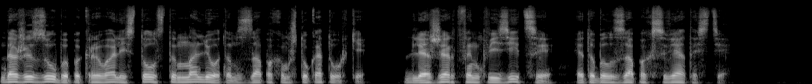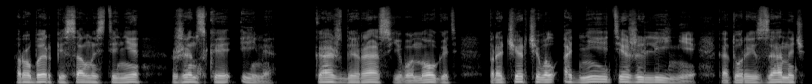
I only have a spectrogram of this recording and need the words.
даже зубы покрывались толстым налетом с запахом штукатурки. Для жертв Инквизиции это был запах святости. Робер писал на стене женское имя. Каждый раз его ноготь прочерчивал одни и те же линии, которые за ночь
